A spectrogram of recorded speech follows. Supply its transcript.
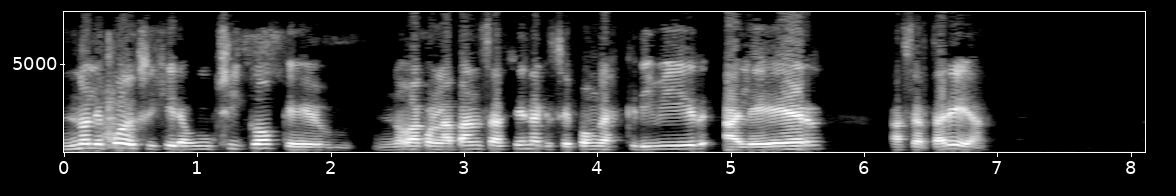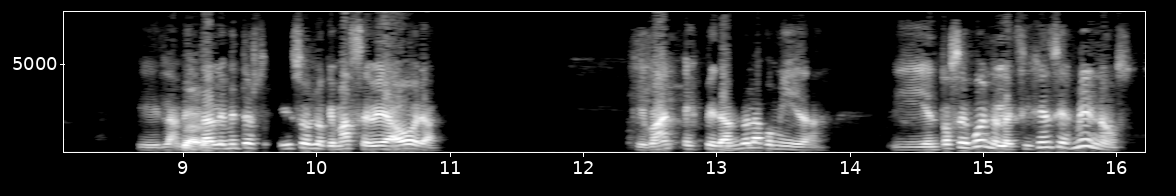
no le puedo exigir a un chico que no va con la panza llena que se ponga a escribir, a leer, a hacer tarea. lamentablemente eso es lo que más se ve ahora, que van esperando la comida. Y entonces, bueno, la exigencia es menos.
